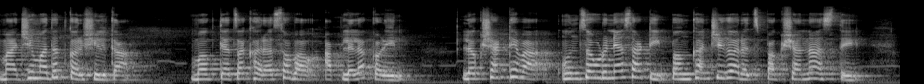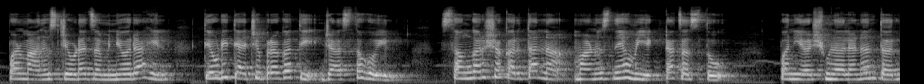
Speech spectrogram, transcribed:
माझी मदत करशील का? मग त्याचा खरा स्वभाव आपल्याला कळेल. लक्षात ठेवा उंच उडण्यासाठी पंखांची गरज पक्ष्यांना असते. पण माणूस जेवढा जमिनीवर राहील तेवढी त्याची प्रगती जास्त होईल. संघर्ष करताना माणूस नेहमी एकटाच असतो. पण यश मिळाल्यानंतर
